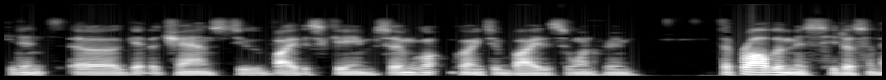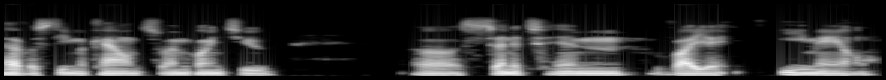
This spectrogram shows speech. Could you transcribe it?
he didn't uh, get the chance to buy this game, so I'm go going to buy this one for him. The problem is he doesn't have a Steam account, so I'm going to uh, send it to him via email.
